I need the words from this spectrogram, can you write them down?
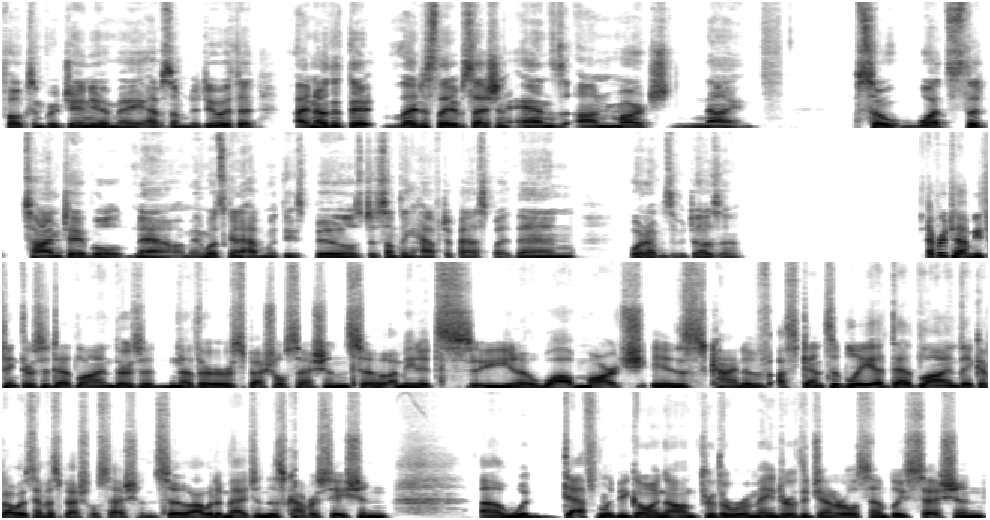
folks in Virginia may have something to do with it. I know that the legislative session ends on March 9th. So, what's the timetable now? I mean, what's going to happen with these bills? Does something have to pass by then? What happens if it doesn't? Every time you think there's a deadline, there's another special session. So, I mean, it's, you know, while March is kind of ostensibly a deadline, they could always have a special session. So, I would imagine this conversation uh, would definitely be going on through the remainder of the General Assembly session.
